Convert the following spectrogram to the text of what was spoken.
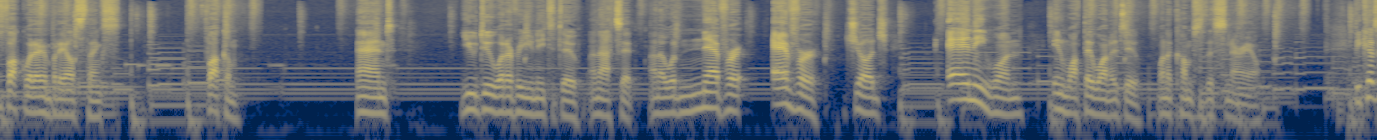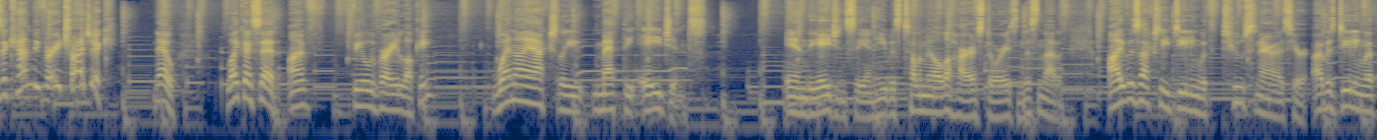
Fuck what everybody else thinks. Fuck them. And you do whatever you need to do. And that's it. And I would never, ever judge anyone in what they want to do when it comes to this scenario because it can be very tragic. Now, like I said, I feel very lucky. When I actually met the agent in the agency and he was telling me all the horror stories and this and that, I was actually dealing with two scenarios here. I was dealing with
